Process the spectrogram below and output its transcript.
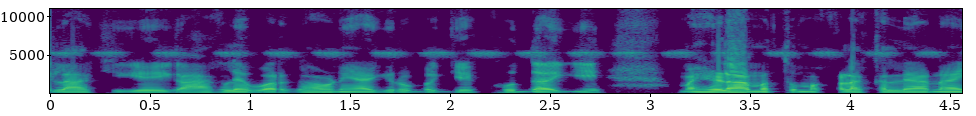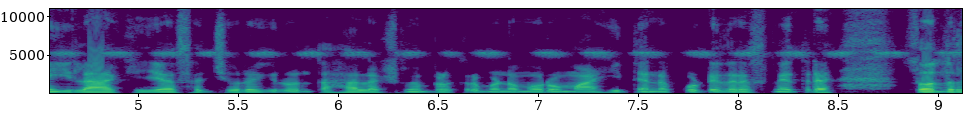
ಇಲಾಖೆಗೆ ಈಗಾಗಲೇ ವರ್ಗಾವಣೆಯಾಗಿರೋ ಬಗ್ಗೆ ಖುದ್ದಾಗಿ ಮಹಿಳಾ ಮತ್ತು ಮಕ್ಕಳ ಕಲ್ಯಾಣ ಇಲಾಖೆಯ ಸಚಿವರಾಗಿರುವಂತಹ ಲಕ್ಷ್ಮೀ ಬಳಕರ ಮೇಡಮ್ ಅವರು ಮಾಹಿತಿಯನ್ನು ಕೊಟ್ಟಿದ್ದಾರೆ. ಸ್ನೇಹಿತರೆ, ಸೊ ಅದರ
